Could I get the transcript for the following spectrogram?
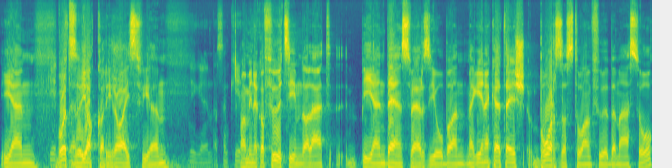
ilyen, volt ez a Jakari rajzfilm, igen, azt aminek a fő címdalát ilyen dance verzióban megénekelte, és borzasztóan fülbemászó,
